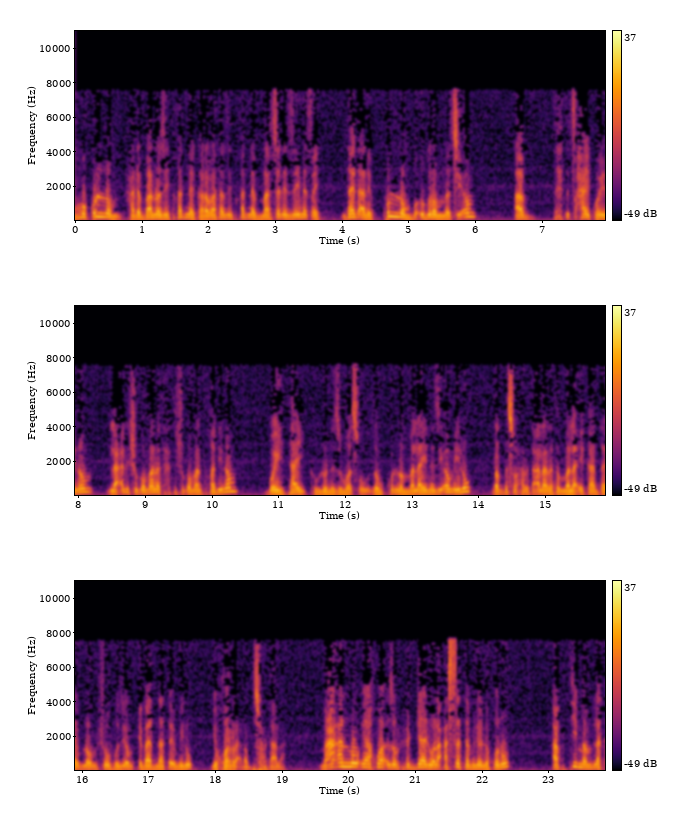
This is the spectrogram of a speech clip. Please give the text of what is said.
እሞ ኩሎም ሓደ ባኖ ዘይተኸድነ ከረባታ ዘይተኸድነ ብማርሰዴስ ዘይመጸ እንታይ ደኣኒ ኩሎም ብእግሮም መጺኦም ኣብ ትሕቲ ጸሓይ ኮይኖም ላዕሊ ሽጎማኖ ታሕቲ ሽጎማን ተኸዲኖም ጎይታይ ክብሉ ንዝመጹ እዞም ኩሎም መላይን እዚኦም ኢሉ ረቢ ስብሓን ወተዓላ ነቶም መላኢካ እንታይ ይብሎም ሹፍ እዚኦም ዒባድ ናተይ እዮም ኢሉ ይኾርዕ ረቢ ስብሓን ወተዓላ መዓ ኣኑ ያኹዋ እዞም ሑጃጅ ወላ ዓሰርተ ሚልዮን ይኹኑ ኣብቲ መምለካ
